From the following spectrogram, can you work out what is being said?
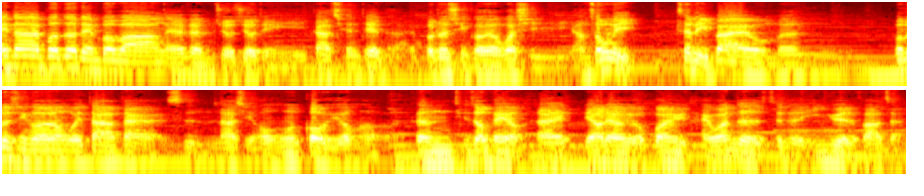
欢迎大家波多联播网 FM 九九点一大千电台波多情况用，我是杨宗理。这礼拜我们波多情况用为大家带来是那些红红够用哈，跟听众朋友来聊聊有关于台湾的这个音乐的发展。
